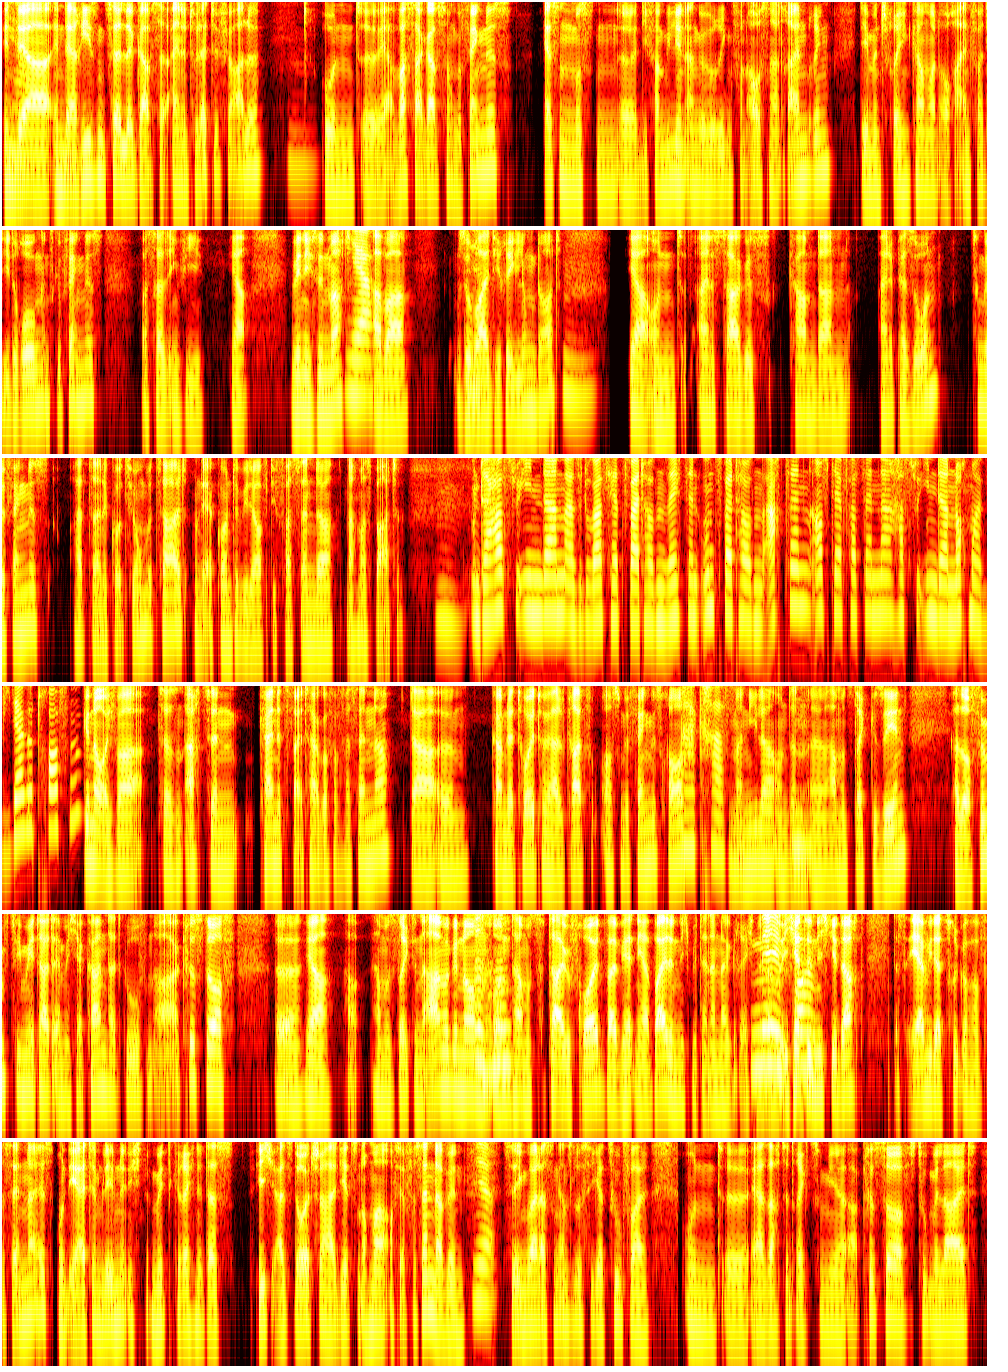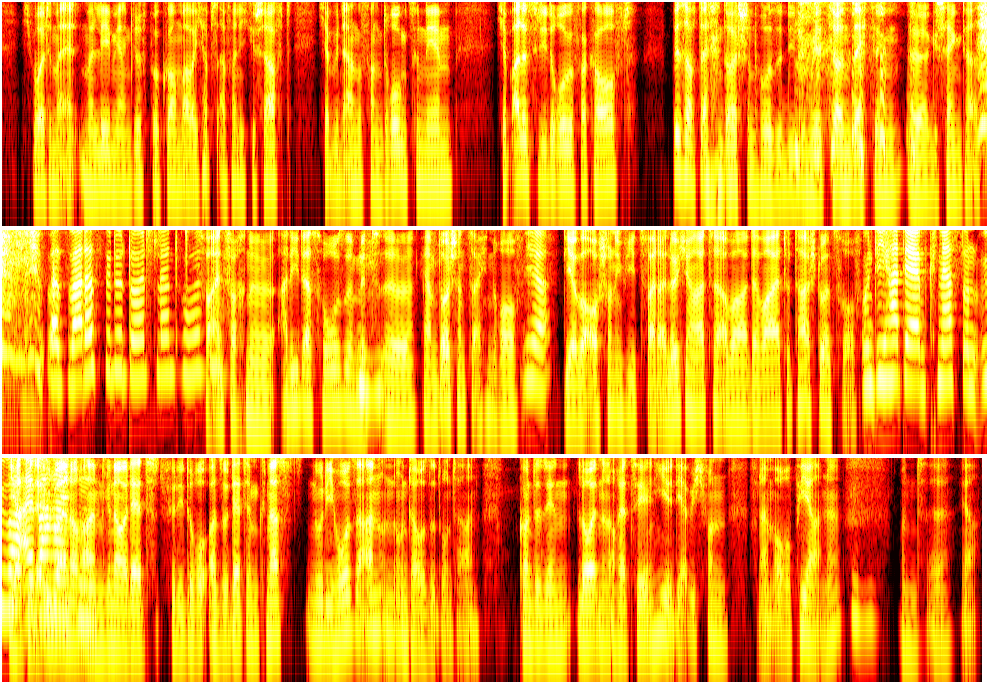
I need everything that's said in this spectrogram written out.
In, Ja. der, in der Riesenzelle gab es halt eine Toilette für alle Mhm. und äh, ja, Wasser gab es vom Gefängnis. Essen mussten äh, die Familienangehörigen von außen halt reinbringen. Dementsprechend kam halt auch einfach die Drogen ins Gefängnis, was halt irgendwie, ja, wenig Sinn macht. Ja. Aber so Ja. war halt die Regelung dort. Mhm. Ja, und eines Tages kam dann eine Person zum Gefängnis, hat seine Kaution bezahlt und er konnte wieder auf die Fasssender nach Masbate. Mhm. Und da hast du ihn dann, also du warst ja 2016 und 2018 auf der Fassender, hast du ihn dann nochmal wieder getroffen? Genau, ich war 2018 keine zwei Tage auf der Fasssender. Da ähm, kam der Toy Toy halt gerade aus dem Gefängnis raus. Ah, krass. in Manila und dann Mhm. äh, haben wir uns direkt gesehen. Also auf 50 Meter hat er mich erkannt, hat gerufen, ah, Christoph, äh, ja, ha- haben uns direkt in die Arme genommen Mhm. und haben uns total gefreut, weil wir hätten ja beide nicht miteinander gerechnet. Nee, also ich hätte nicht gedacht, dass er wieder zurück auf der Versender ist und er hätte im Leben nicht damit gerechnet, dass ich als Deutscher halt jetzt nochmal auf der Versender bin. Ja. Deswegen war das ein ganz lustiger Zufall. Und äh, er sagte direkt zu mir, ah, Christoph, es tut mir leid, ich wollte mein, mein Leben ja in den Griff bekommen, aber ich habe es einfach nicht geschafft. Ich habe wieder angefangen, Drogen zu nehmen. Ich habe alles für die Droge verkauft, bis auf deine Deutschlandhose, die du mir 2016 äh, geschenkt hast. Was war das für eine Deutschlandhose? Es war einfach eine Adidas-Hose mit äh, ja, einem Deutschlandzeichen drauf, Ja. die aber auch schon irgendwie zwei, drei Löcher hatte, aber da war er total stolz drauf. Und die hat er im Knast und die überall hatte der behalten. überall noch an. Genau, der hat für die Dro also der hatte im Knast nur die Hose an und eine Unterhose drunter an. Konnte den Leuten dann auch erzählen, hier, die habe ich von, von einem Europäer, ne? Mhm. Und äh, ja,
